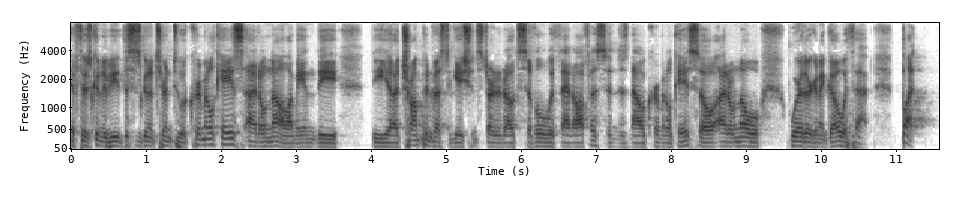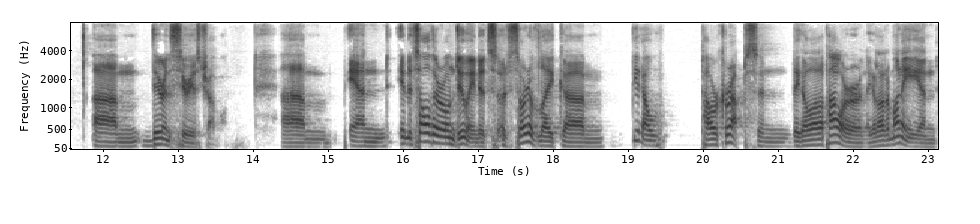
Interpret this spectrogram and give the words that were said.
if there's going to be this is going to turn to a criminal case. I don't know. I mean, the the uh, Trump investigation started out civil with that office and is now a criminal case. So I don't know where they're going to go with that, but um, they're in serious trouble um, and and it's all their own doing. It's, it's sort of like um, you know, power corrupts, and they got a lot of power and they got a lot of money, and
